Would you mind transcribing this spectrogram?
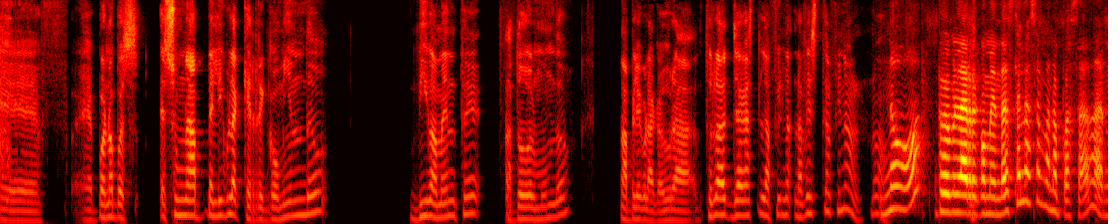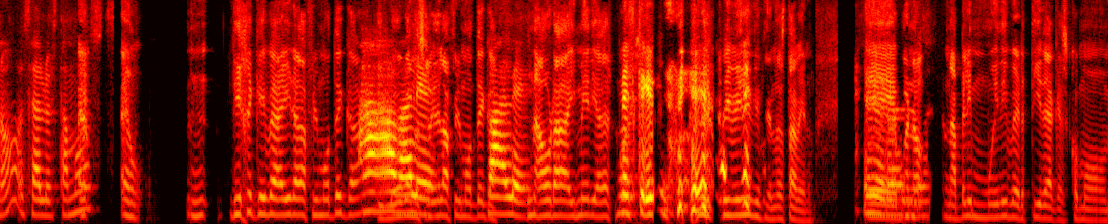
Eh, eh, bueno, pues es una película que recomiendo vivamente a todo el mundo. Una película que dura. ¿Tú la, ya la, la viste al final? No. No, pero me la recomendaste la semana pasada, ¿no? O sea, lo estamos... Eh, n- dije que iba a ir a la filmoteca y Ah, luego cuando vale, salí de la filmoteca vale. una hora y media Me después me escribiste. escribí diciendo está bien. Eh, bueno, una peli muy divertida que es como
